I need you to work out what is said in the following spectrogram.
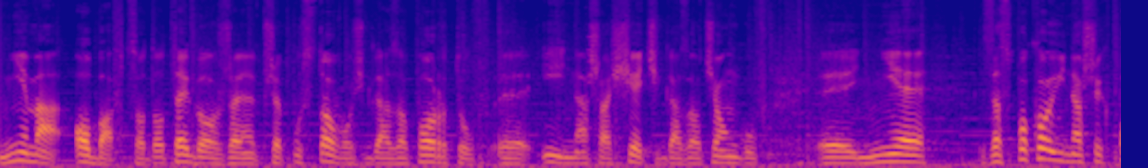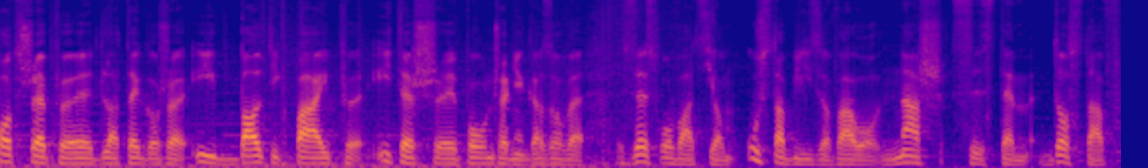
Nie ma obaw co do tego, że przepustowość gazoportów e, i nasza sieć gazociągów e, nie zaspokoi naszych potrzeb, e, dlatego że i Baltic Pipe, i też połączenie gazowe ze Słowacją ustabilizowało nasz system dostaw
